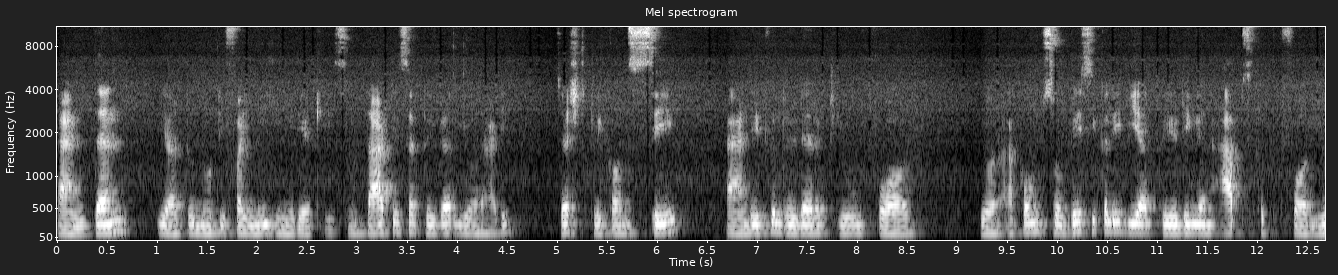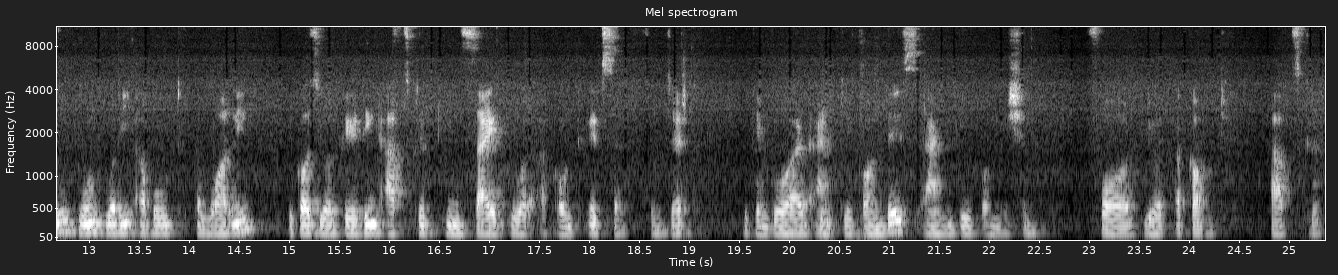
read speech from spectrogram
And then you have to notify me immediately. So that is a trigger you are adding. Just click on save and it will redirect you for your account. So basically we are creating an app script for you. Don't worry about the warning because you are creating app script inside your account itself. So just you can go ahead and click on this and give permission for your account app script.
